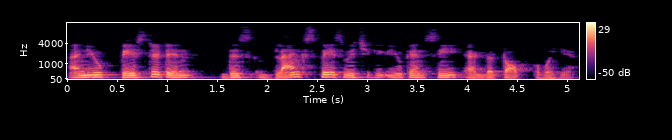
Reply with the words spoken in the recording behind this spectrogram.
and you paste it in this blank space which you can see at the top over here.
